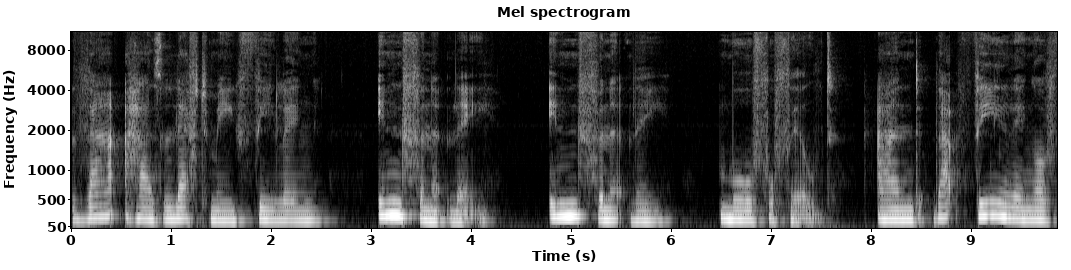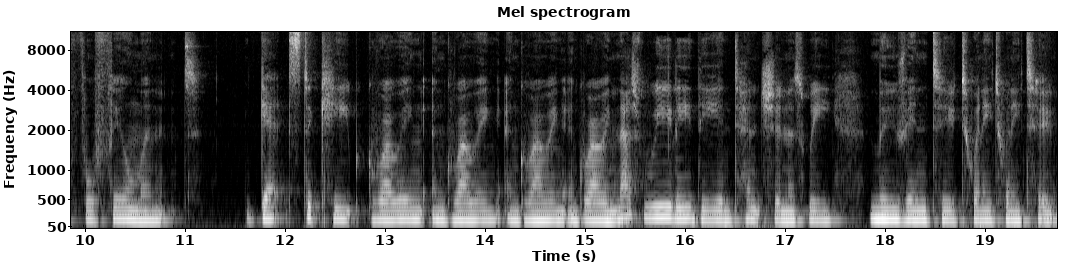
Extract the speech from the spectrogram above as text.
that has left me feeling infinitely, infinitely more fulfilled. And that feeling of fulfillment gets to keep growing and growing and growing and growing. That's really the intention as we move into 2022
